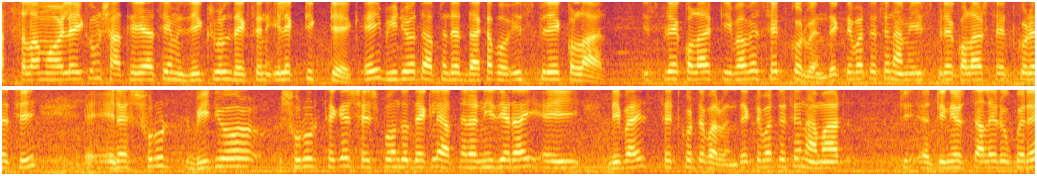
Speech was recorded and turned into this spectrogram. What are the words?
আসসালামু আলাইকুম সাথে আছি আমি জিক্রুল, দেখছেন ইলেকট্রিক টেক এই ভিডিওতে আপনাদের দেখাবো স্প্রে কলার স্প্রে কলার কীভাবে সেট করবেন? দেখতে পাচ্ছেন, আমি স্প্রে কলার সেট করেছি। এটা শুরুর ভিডিও শুরুর থেকে শেষ পর্যন্ত দেখলে আপনারা নিজেরাই এই ডিভাইস সেট করতে পারবেন। দেখতে পাচ্ছেন, আমার টিনের চালের উপরে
